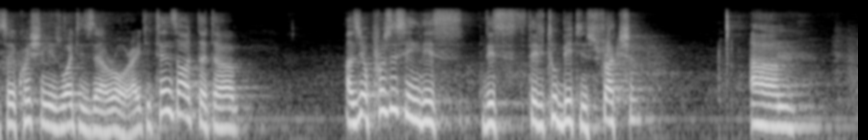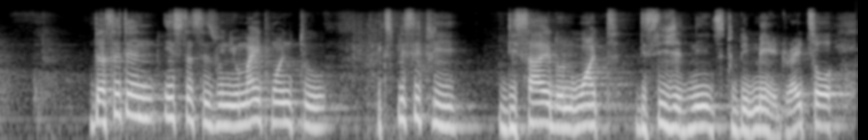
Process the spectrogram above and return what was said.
So the question is, what is their role, right? It turns out that uh, as you're processing this, this 32-bit instruction, um, there are certain instances when you might want to explicitly decide on what decision needs to be made, right? So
